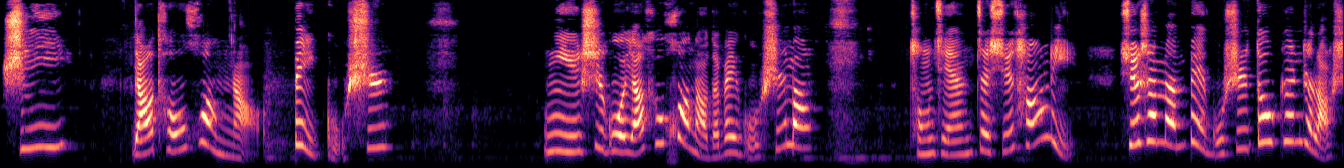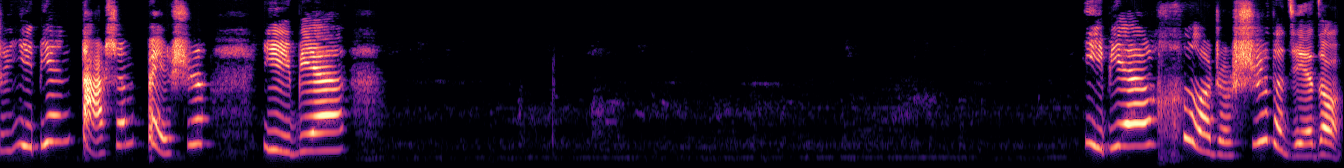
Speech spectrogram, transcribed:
十一，摇头晃脑背古诗。你试过摇头晃脑的背古诗吗？从前在学堂里，学生们背古诗都跟着老师一边大声背诗，一边。一边和着诗的节奏，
